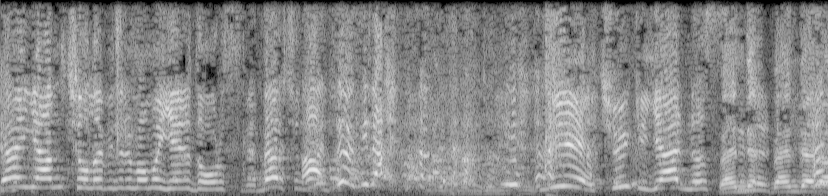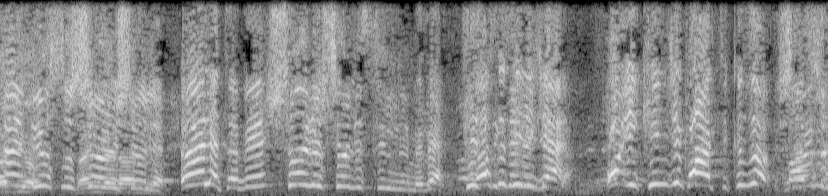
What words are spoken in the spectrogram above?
Ben yanlış olabilirim ama yeri doğru silin. Ver şunu. Aa, dur bir dakika. Niye? Çünkü yer nasıl Ben de- silinir? ben de Hemen radyo- diyorsun ben de şöyle radyo. şöyle. Öyle tabii. Şöyle şöyle silinir mi be? Nasıl Pislikleri- sileceksin? O ikinci parti kızım. Şöyle.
